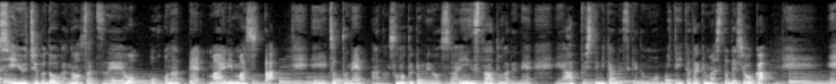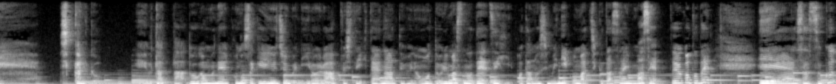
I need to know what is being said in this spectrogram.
新しい YouTube 動画の撮影を行ってまいりました、えー、ちょっとねあのその時の様子はインスタとかでね、えー、アップしてみたんですけども見ていただけましたでしょうか、えー、しっかりと、え歌った動画もねこの先 YouTube にいろいろアップしていきたいなというふうに思っておりますので是非お楽しみにお待ちくださいませ。ということで、え早速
